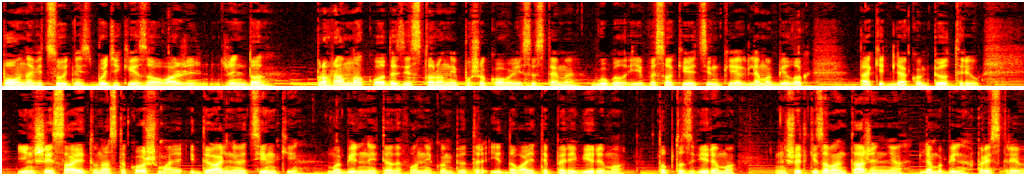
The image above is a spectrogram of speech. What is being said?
повна відсутність будь-яких зауважень до програмного коду зі сторони пошукової системи Google і високі оцінки як для мобілок, так і для комп'ютерів. Інший сайт у нас також має ідеальні оцінки, мобільний телефонний комп'ютер, і давайте перевіримо, тобто звіримо швидкість завантаження для мобільних пристроїв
